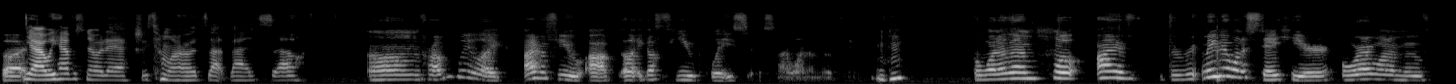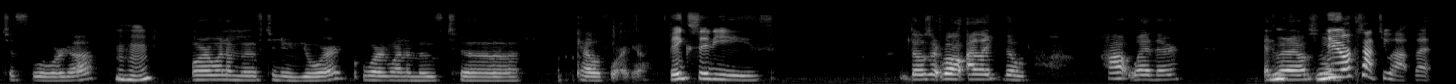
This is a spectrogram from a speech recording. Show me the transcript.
But Yeah, we have a snow day actually tomorrow. It's that bad, so Um, probably like I have a few op- like a few places I want to move to. Mm-hmm. But one of them, well, I have three. Maybe I want to stay here, or I want to move to Florida, mm-hmm. Or I want to move to New York, or I want to move to California. big cities. Those are well, I like the hot weather, and I also New York's not too hot, but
